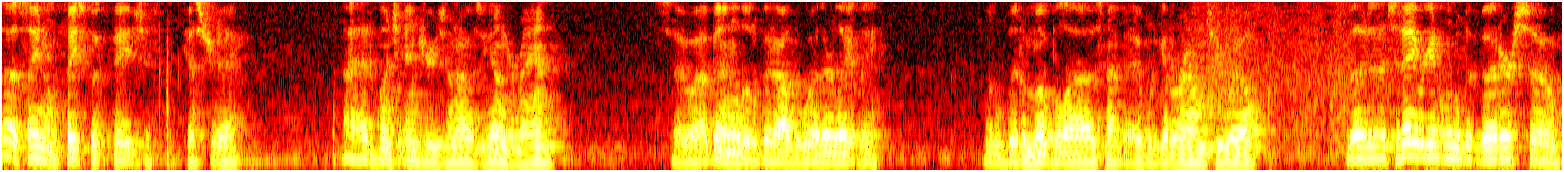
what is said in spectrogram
I was saying on the Facebook page yesterday, I had a bunch of injuries when I was a younger man. So I've been a little bit out of the weather lately, a little bit immobilized, not able to get around too well. But uh, today we're getting a little bit better, so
